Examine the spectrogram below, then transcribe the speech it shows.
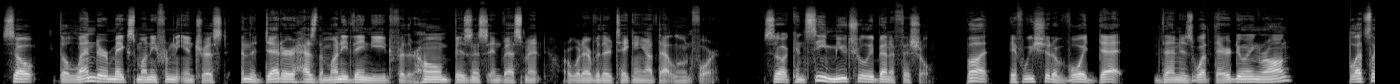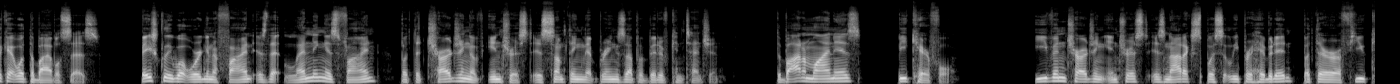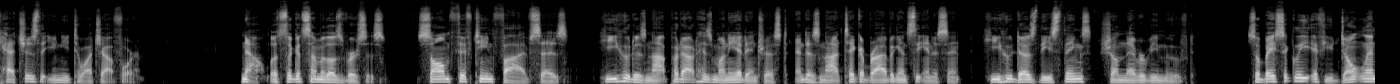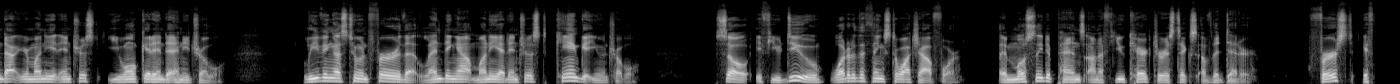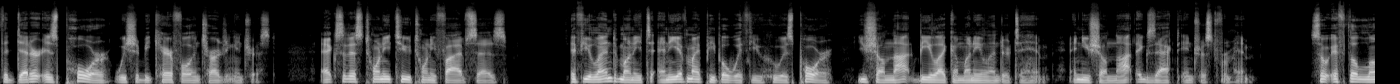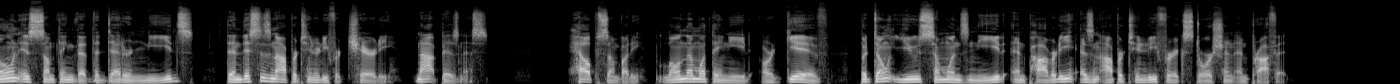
So the lender makes money from the interest, and the debtor has the money they need for their home, business, investment, or whatever they're taking out that loan for. So it can seem mutually beneficial. But if we should avoid debt, then is what they're doing wrong? Let's look at what the Bible says. Basically, what we're going to find is that lending is fine, but the charging of interest is something that brings up a bit of contention. The bottom line is be careful. Even charging interest is not explicitly prohibited, but there are a few catches that you need to watch out for. Now, let's look at some of those verses. Psalm 15:5 says, "He who does not put out his money at interest and does not take a bribe against the innocent, he who does these things shall never be moved." So basically, if you don't lend out your money at interest, you won't get into any trouble. Leaving us to infer that lending out money at interest can get you in trouble. So, if you do, what are the things to watch out for? It mostly depends on a few characteristics of the debtor. First, if the debtor is poor, we should be careful in charging interest. Exodus 22:25 says, "If you lend money to any of my people with you who is poor, you shall not be like a moneylender to him, and you shall not exact interest from him." So if the loan is something that the debtor needs, then this is an opportunity for charity, not business. Help somebody, loan them what they need, or give, but don't use someone's need and poverty as an opportunity for extortion and profit.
